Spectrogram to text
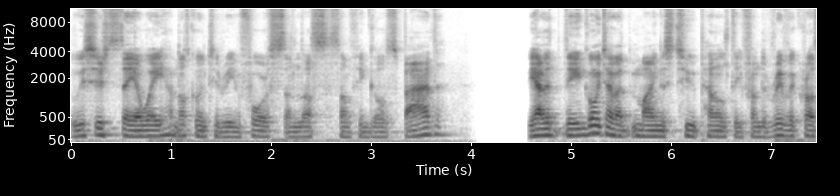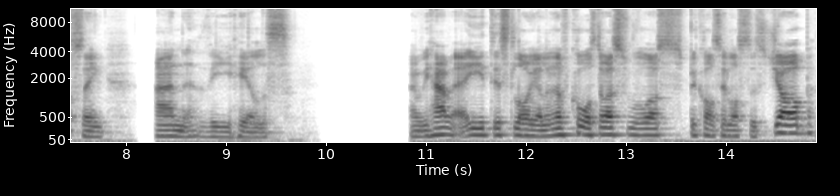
We should stay away. I'm not going to reinforce unless something goes bad. We have a, they're going to have a minus two penalty from the river crossing and the hills. And we have a disloyal, and of course that was, was because he lost his job.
